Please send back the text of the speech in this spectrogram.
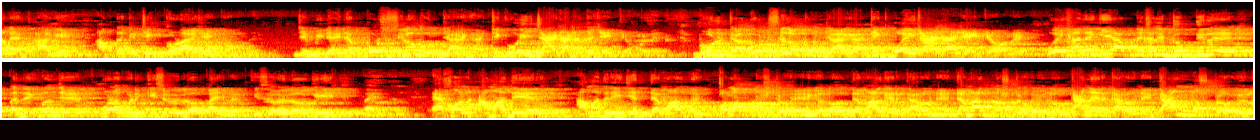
অনেক আগে। আপনাকে ঠিক গোড়ায় যাইতে যে মিডাইটা পড়ছিল কোন জায়গায়? ঠিক ওই জায়গাটাতে যাইতে হবে। ভুলটা ঘটছিল কোন জায়গায়? ঠিক ওই জায়গায় যাইতে হবে। ওইখানে গিয়ে আপনি খালি ডুব দিলে দেখবেন যে মোটামুটি কিছু হইলেও পাইবেন, কিছু হইলেও কি পাইবেন। এখন আমাদের আমাদের এই যে দেমাগ কলব নষ্ট হয়ে গেল দেমাগের কারণে, দেমাগ নষ্ট হইল কানের কারণে, কান নষ্ট হইল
